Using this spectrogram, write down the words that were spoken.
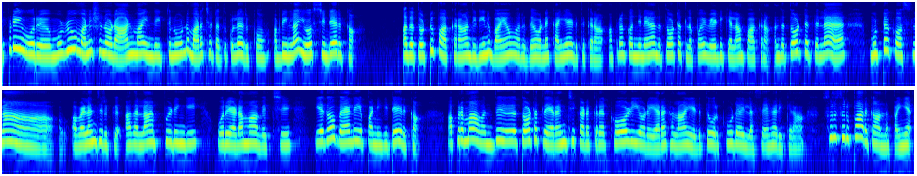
எப்படி ஒரு முழு மனுஷனோட ஆன்மா இந்த இத்தினூண்டு மரச்சட்டத்துக்குள்ளே இருக்கும் அப்படின்லாம் யோசிச்சுட்டே இருக்கான். அதை தொட்டு பார்க்குறான் திடீர்னு பயம் வருது உடனே கையை எடுத்துக்கிறான். அப்புறம் கொஞ்ச நேரம் அந்த தோட்டத்தில் போய் வேடிக்கைலாம் பார்க்குறான் அந்த தோட்டத்தில் முட்டைக்கோஸ்லாம் விளைஞ்சிருக்கு. அதெல்லாம் பிடுங்கி ஒரு இடமா வச்சு ஏதோ வேலையை பண்ணிக்கிட்டே இருக்கான். அப்புறமா வந்து தோட்டத்தில் இறஞ்சி கிடக்கிற கோழியோட இறகெல்லாம் எடுத்து ஒரு கூடையில் சேகரிக்கிறான். சுறுசுறுப்பாக இருக்கான் அந்த பையன்.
